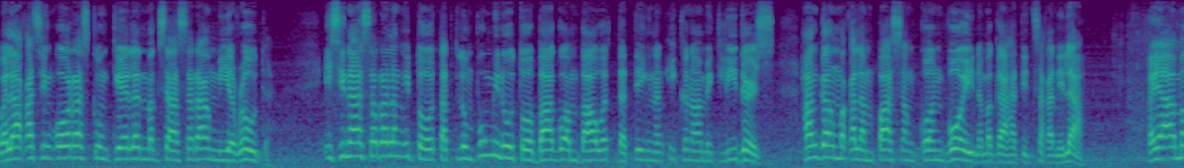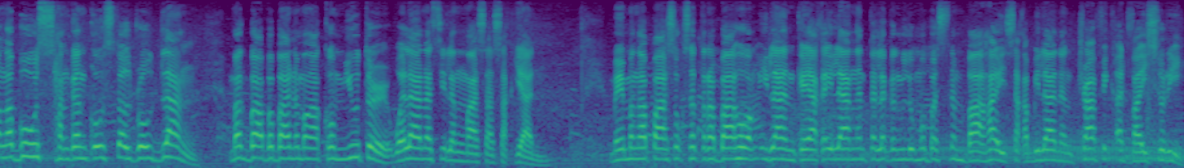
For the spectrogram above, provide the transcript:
Wala kasing oras kung kailan magsasara ang Mia Road. Isinasara lang ito 30 minuto bago ang bawat dating ng economic leaders hanggang makalampas ang convoy na maghahatid sa kanila. Kaya ang mga bus hanggang coastal road lang. Magbababa ng mga commuter, wala na silang masasakyan. May mga pasok sa trabaho ang ilan kaya kailangan talagang lumabas ng bahay sa kabila ng traffic advisory.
